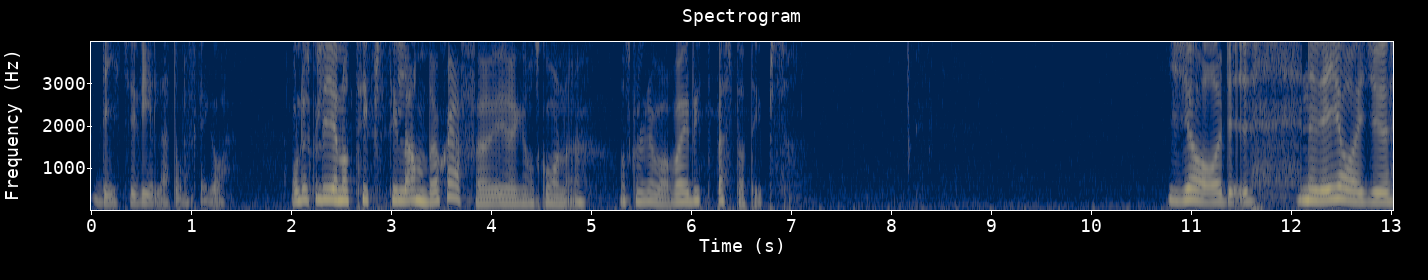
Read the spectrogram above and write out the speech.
dit vi vill att de ska gå. Om du skulle ge något tips till andra chefer i Region Skåne, vad skulle det vara? Vad är ditt bästa tips? Ja du, nu är jag ju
